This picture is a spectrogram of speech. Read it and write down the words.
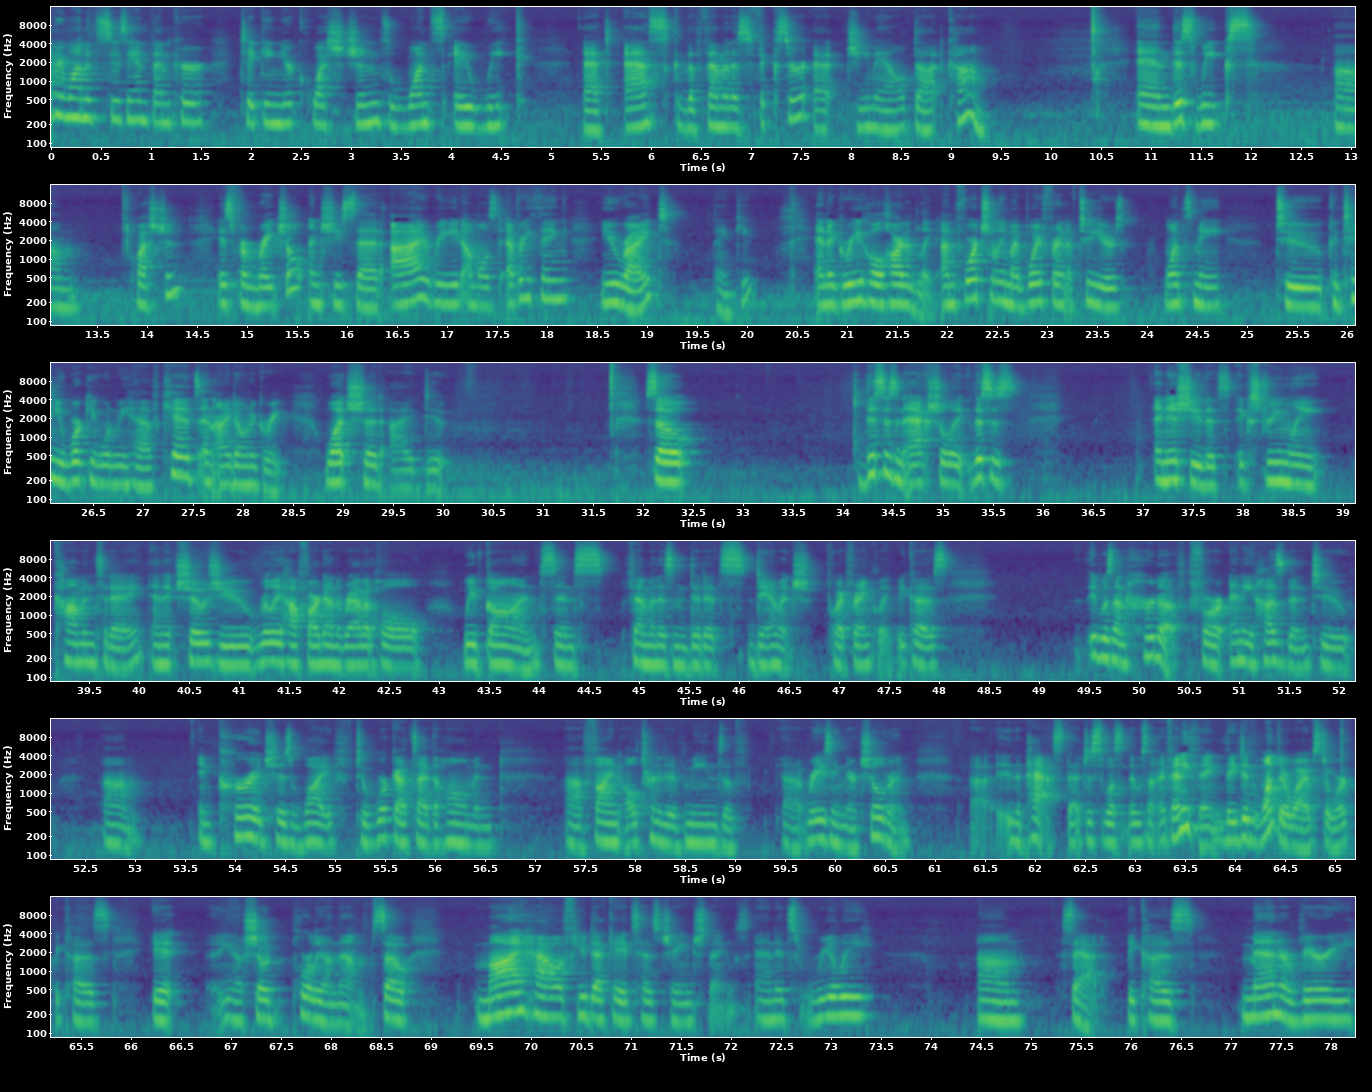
everyone, it's Suzanne Venker taking your questions once a week at askthefeministfixer at gmail.com. And this week's um, question is from Rachel, and she said, I read almost everything you write. Thank you. And agree wholeheartedly. Unfortunately, my boyfriend of two years wants me to continue working when we have kids, and I don't agree. What should I do? So, this isn't actually, this is an issue that's extremely common today, and it shows you really how far down the rabbit hole we've gone since feminism did its damage, quite frankly, because it was unheard of for any husband to um, encourage his wife to work outside the home and uh, find alternative means of uh, raising their children. Uh, in the past, that just wasn't. That was not. If anything, they didn't want their wives to work because it, you know, showed poorly on them. So, my how a few decades has changed things, and it's really um, sad because men are very,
